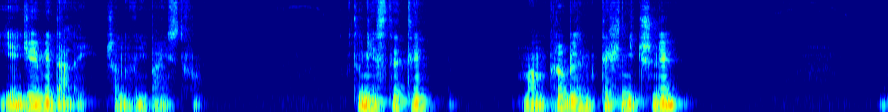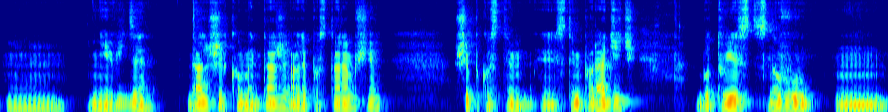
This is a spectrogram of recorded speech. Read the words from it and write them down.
Jedziemy dalej, szanowni państwo. Tu niestety mam problem techniczny. Mm, nie widzę dalszych komentarzy, ale postaram się szybko z tym, y, z tym poradzić, bo tu jest znowu mm,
